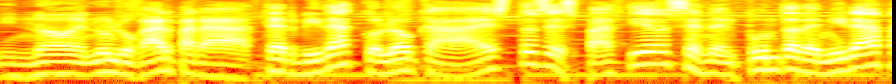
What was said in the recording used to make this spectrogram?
y no en un lugar para hacer vida, coloca a estos espacios en el punto de mira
